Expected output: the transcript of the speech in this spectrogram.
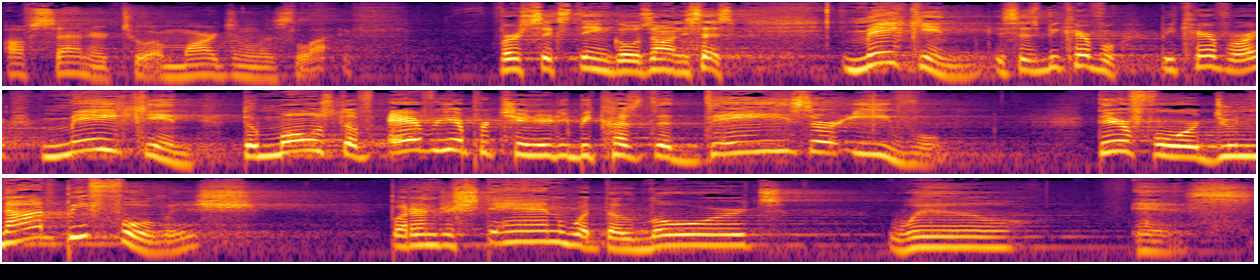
off center to a marginless life. Verse 16 goes on, it says, making, it says, be careful, be careful, right? Making the most of every opportunity because the days are evil. Therefore, do not be foolish, but understand what the Lord's will is.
